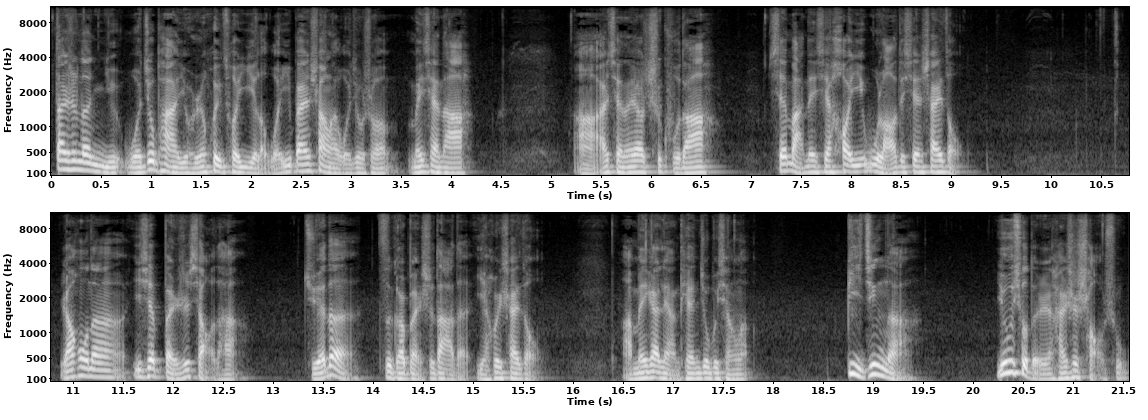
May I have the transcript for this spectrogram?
但是呢，你我就怕有人会错意了，我一般上来我就说没钱的啊，啊，而且呢要吃苦的啊，先把那些好逸恶劳的先筛走，然后呢，一些本事小的，觉得。自个儿本事大的也会筛走，啊，没干两天就不行了。毕竟呢，优秀的人还是少数，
